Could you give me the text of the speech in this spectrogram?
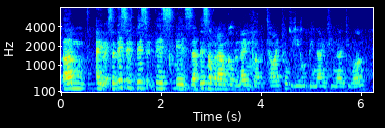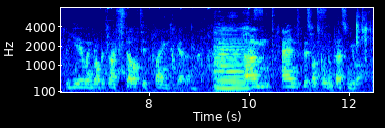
Um, anyway, so this is this this is uh, this of an album called The Name Above the Title. The year would be 1991, the year when Robert and I started playing together. Um, and this one's called The Person You Are.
